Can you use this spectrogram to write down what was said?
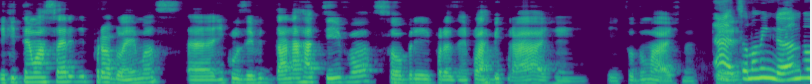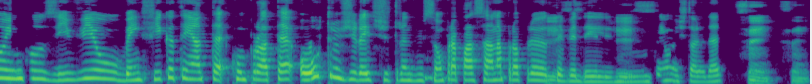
e que tem uma série de problemas, é, inclusive da narrativa sobre, por exemplo, arbitragem, e tudo mais, né? É, se eu não me engano, inclusive o Benfica tem até, comprou até outros direitos de transmissão para passar na própria isso, TV dele. Isso. Não tem uma história dessa? Sim, sim.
